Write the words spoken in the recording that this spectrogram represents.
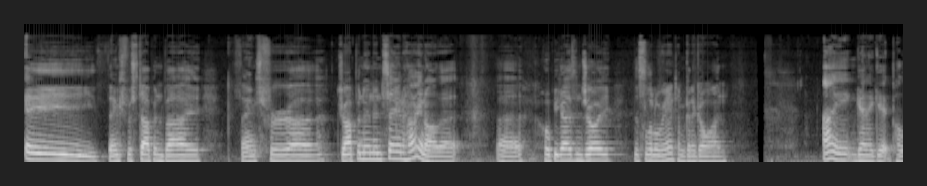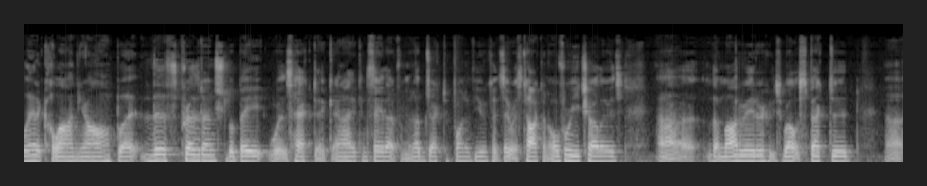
Hey, thanks for stopping by. Thanks for uh, dropping in and saying hi and all that. Uh, hope you guys enjoy this little rant I'm gonna go on. I ain't gonna get political on y'all, but this presidential debate was hectic, and I can say that from an objective point of view because they was talking over each other's. Uh, the moderator, who's well respected, uh,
